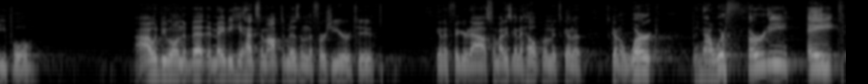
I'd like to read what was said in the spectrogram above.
people. I would be willing to bet that maybe he had some optimism the first year or two. He's going to figure it out. Somebody's going to help him. It's going to, it's going to work. But now we're 38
